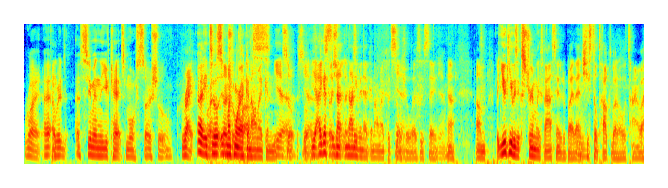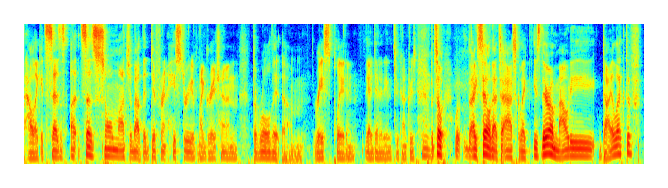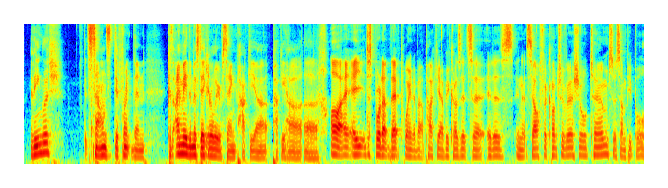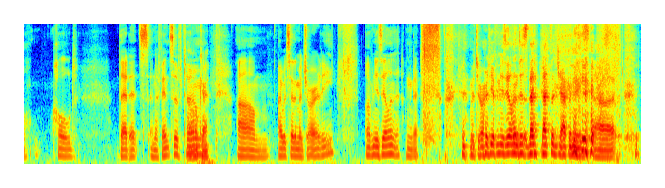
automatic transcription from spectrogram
Right. I, I would assume in the UK it's more social. Right. Uh, it's Right, a- it's much more class. economic and Yeah, so, so yeah. yeah, I guess not, social not even economic, but social, as you say. Yeah. Yeah. Um, but Yuki was extremely fascinated by that, and she still talks about it all the time about how like it says uh, it says so much about the different history of migration and the role that um, race played in the identity of the two countries. Mm. But so I say all that to ask, like, is there a Maori dialect of, of English that sounds different than? Because I made the mistake earlier of saying Pakia, Pakiha. Uh, Oh, I, I just brought up that point about Pakeha because it's a it is in itself a controversial term. So some people hold that it's an offensive term. Oh, okay. Um, I would say the majority of New Zealand. I'm gonna majority of New Zealanders. that, that's a Japanese uh,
